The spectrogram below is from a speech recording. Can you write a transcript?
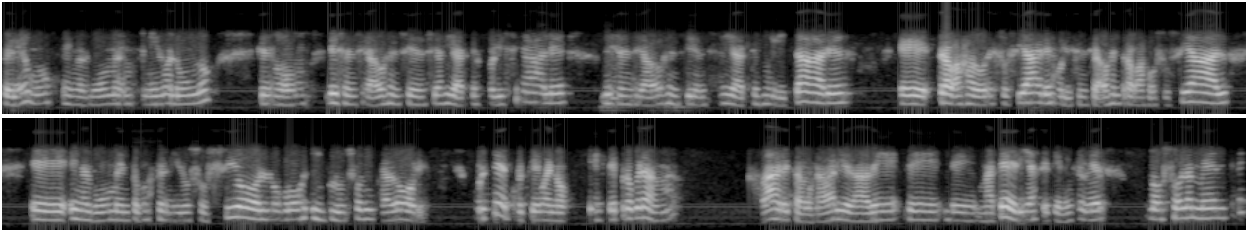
tenemos en algún momento tenido alumnos que son licenciados en ciencias y artes policiales, licenciados en ciencias y artes militares, eh, trabajadores sociales o licenciados en trabajo social, eh, en algún momento hemos tenido sociólogos, incluso educadores. ¿Por qué? Porque, bueno, este programa abarca una variedad de, materias que tienen que ver no solamente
